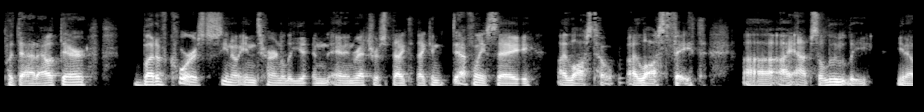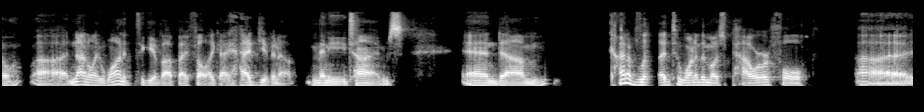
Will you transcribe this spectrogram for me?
put that out there. But of course, you know, internally and, and in retrospect, I can definitely say I lost hope. I lost faith. Uh, I absolutely, you know, uh, not only wanted to give up, I felt like I had given up many times, and um, kind of led to one of the most powerful, uh,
